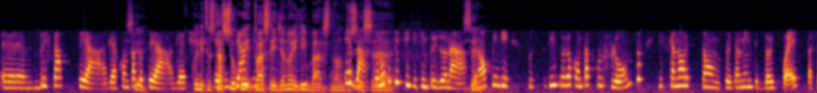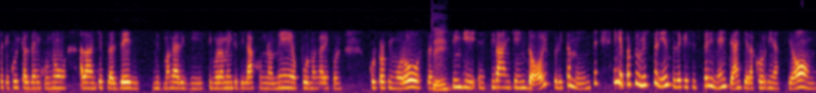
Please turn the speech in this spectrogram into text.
eh, brissare teaghe, a contatto sì. teaghe. Quindi tu stai su qui, tu hai già noi libars, no? Non esatto, sei, non ti senti imprigionato, sì. no? Quindi tu sei proprio a contatto col flomp, gli scanori sono solitamente due quest, perché qui che vengono all'anche plasè, magari di, sicuramente di là con una me, oppure magari col, col proprio moroso, sì. quindi eh, si va anche in doi solitamente, e è proprio un'esperienza che si sperimenta anche la coordinazione,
